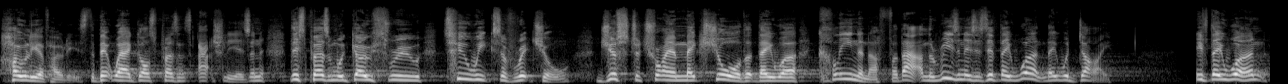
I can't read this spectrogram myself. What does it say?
Holy of Holies, the bit where God's presence actually is. And this person would go through two weeks of ritual just to try and make sure that they were clean enough for that. And the reason is, is if they weren't, they would die. If they weren't,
